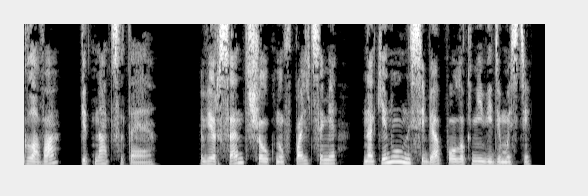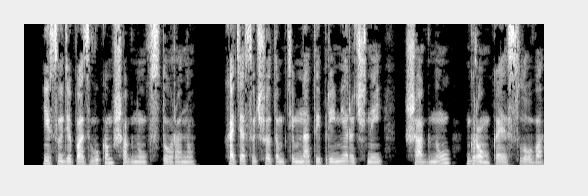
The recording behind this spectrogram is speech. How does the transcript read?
Глава 15. Версент, щелкнув пальцами, накинул на себя полог невидимости и, судя по звукам, шагнул в сторону. Хотя с учетом темноты примерочной «шагнул» — громкое слово.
